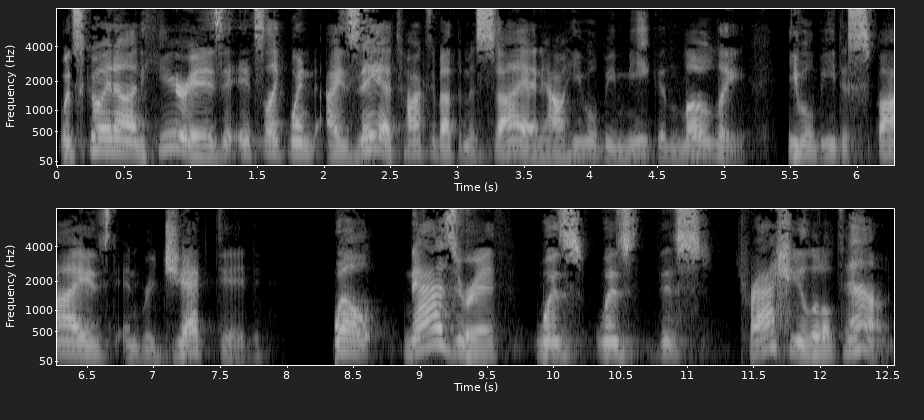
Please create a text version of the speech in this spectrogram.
what's going on here is it's like when Isaiah talks about the Messiah and how he will be meek and lowly, he will be despised and rejected. Well, Nazareth was, was this trashy little town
